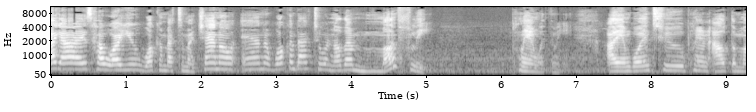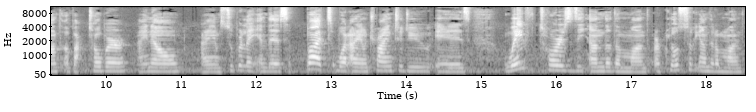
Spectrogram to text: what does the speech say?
Hi guys, how are you? Welcome back to my channel and welcome back to another monthly plan with me. I am going to plan out the month of October. I know I am super late in this, but what I am trying to do is wait towards the end of the month or close to the end of the month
